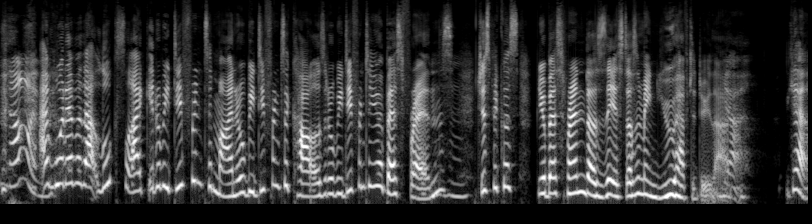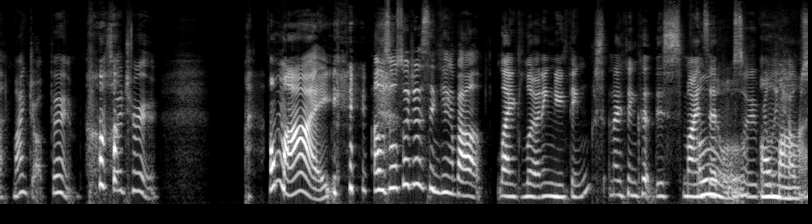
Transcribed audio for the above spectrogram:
than none. And whatever that looks like, it'll be different to mine. It'll be different to Carla's. It'll be different to your best friends. Mhm. Just because your best friend does this doesn't mean you have to do that. Yeah. Yeah. Mic drop. Boom. so true. Oh my. I was also just thinking about like learning new things, and I think that this mindset Oh, also oh really oh helps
